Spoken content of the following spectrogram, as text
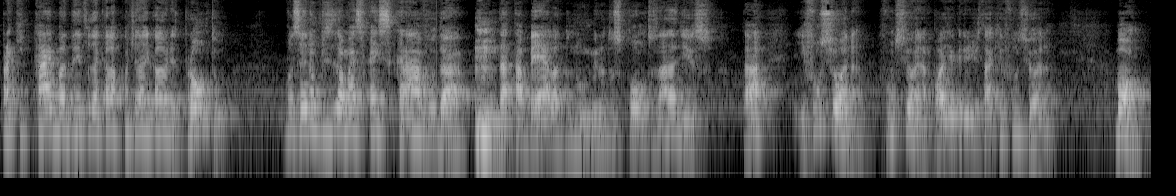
para que caiba dentro daquela quantidade de calorias. Pronto! Você não precisa mais ficar escravo da, da tabela, do número, dos pontos, nada disso, tá? E funciona, funciona, pode acreditar que funciona. Bom,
